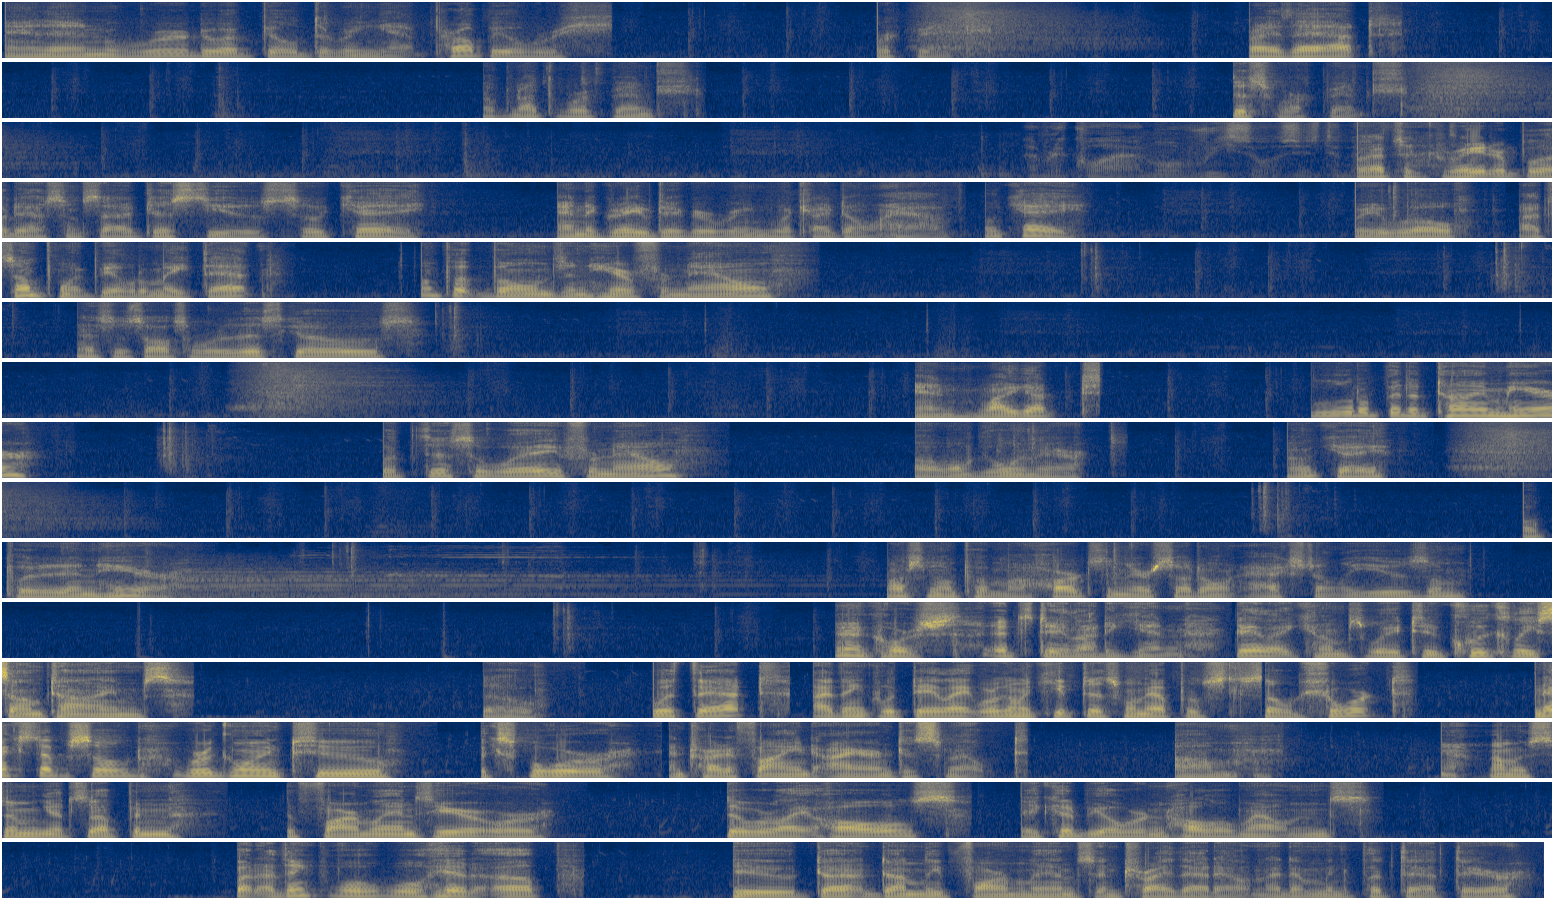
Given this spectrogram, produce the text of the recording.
And then where do I build the ring at? Probably over here. Workbench. Try that. Nope, not the workbench. This workbench. require more resources to Well, that's a greater blood essence that I just used. Okay. And the gravedigger ring, which I don't have. Okay. We will, at some point, be able to make that. I'll put bones in here for now. This is also where this goes. And I got a little bit of time here. Put this away for now. Oh, I won't go in there. Okay. I'll put it in here. I'm also going to put my hearts in there so I don't accidentally use them. And of course, it's daylight again. Daylight comes way too quickly sometimes. So, with that, I think with daylight, we're going to keep this one episode short. Next episode, we're going to explore and try to find iron to smelt. Um, I'm assuming it's up in the farmlands here or Silverlight Hills. It could be over in Hollow Mountains. But I think we'll we'll head up to Dun Dunley Farmlands and try that out. And I didn't mean to put that there.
